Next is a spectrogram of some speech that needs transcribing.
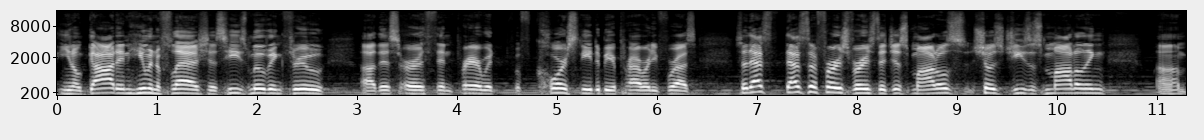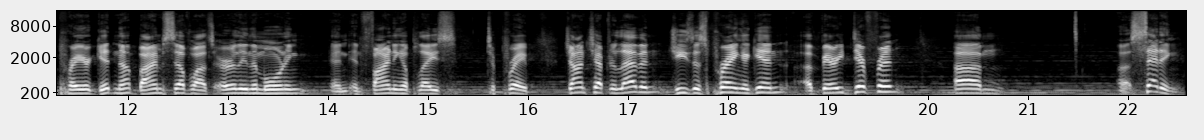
you know God in human flesh as He's moving through uh, this earth, then prayer would, of course, need to be a priority for us. So that's that's the first verse that just models shows Jesus modeling um, prayer, getting up by himself while it's early in the morning and, and finding a place to pray. John chapter 11, Jesus praying again, a very different um, uh, setting,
